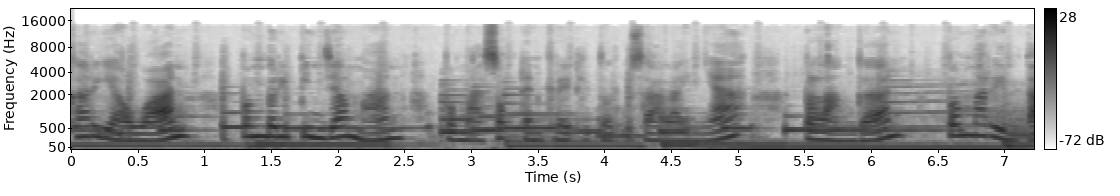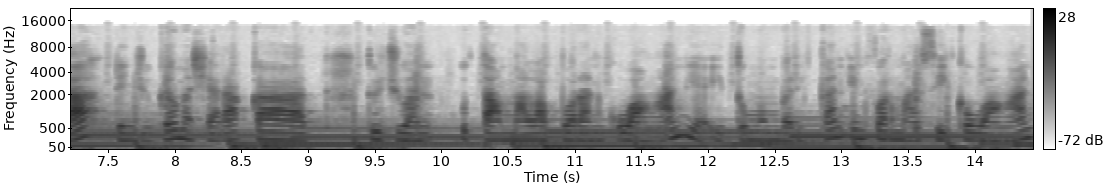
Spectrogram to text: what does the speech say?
karyawan, pemberi pinjaman, pemasok dan kreditor usaha lainnya, pelanggan, pemerintah, dan juga masyarakat. Tujuan utama laporan keuangan yaitu memberikan informasi keuangan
